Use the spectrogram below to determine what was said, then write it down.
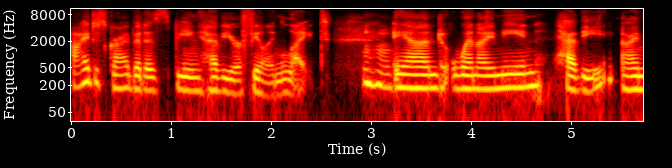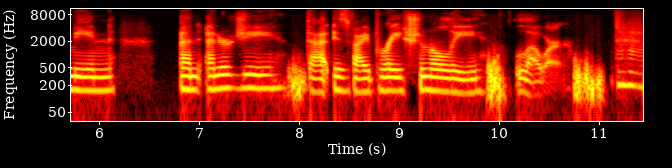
I describe it as being heavy or feeling light. Mm-hmm. And when I mean heavy, I mean an energy that is vibrationally lower. Mm-hmm.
